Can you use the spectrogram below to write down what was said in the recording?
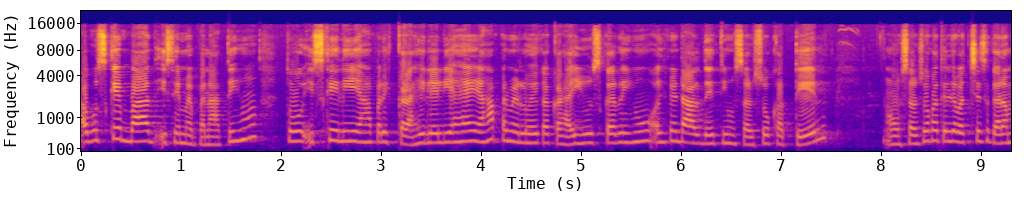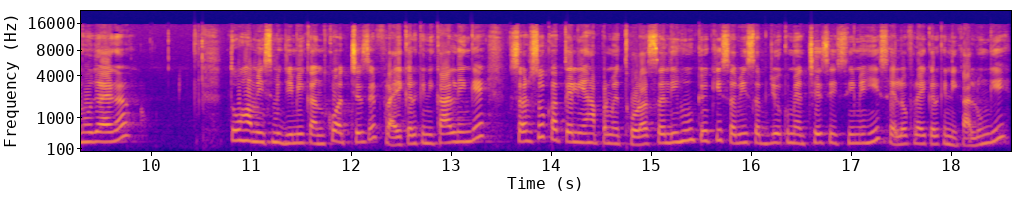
अब उसके बाद इसे मैं बनाती हूँ। तो इसके लिए यहाँ पर एक कढ़ाई ले लिया है। यहाँ पर मैं लोहे का कढ़ाई यूज़ कर रही हूँ और इसमें डाल देती हूँ सरसों का तेल। और सरसों का तेल जब अच्छे से गर्म हो जाएगा तो हम इसमें जिमी कंद को अच्छे से फ्राई करके निकाल लेंगे। सरसों का तेल यहाँ पर मैं थोड़ा सा ली हूँ, क्योंकि सभी सब्जियों को मैं अच्छे से इसी में ही सेलो फ्राई करके निकालूँगी।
